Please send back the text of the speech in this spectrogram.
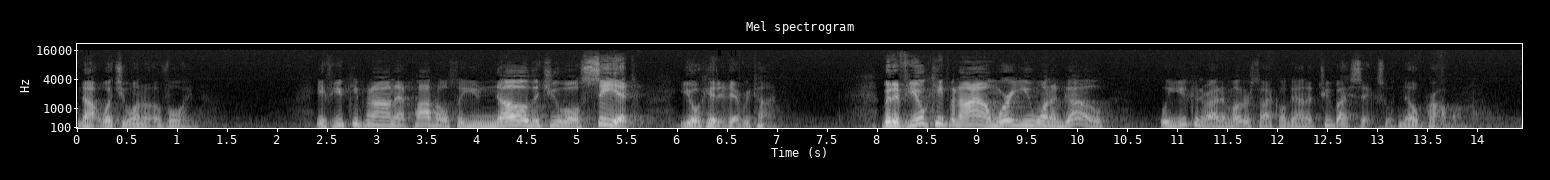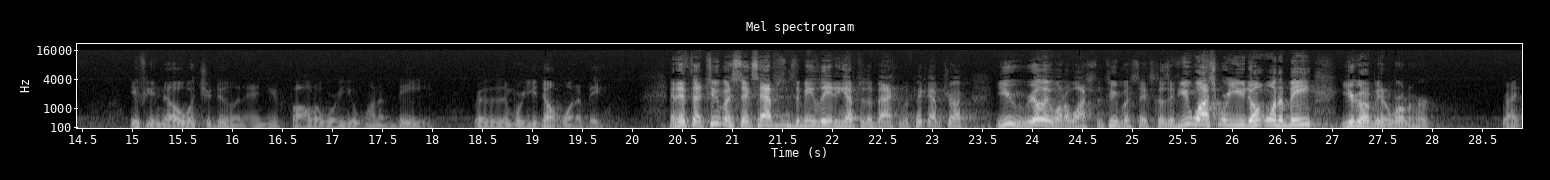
not what you want to avoid. If you keep an eye on that pothole so you know that you will see it, you'll hit it every time. But if you'll keep an eye on where you want to go, well, you can ride a motorcycle down a 2x6 with no problem if you know what you're doing and you follow where you want to be rather than where you don't want to be. And if that 2 by 6 happens to be leading up to the back of a pickup truck, you really want to watch the 2 by 6 because if you watch where you don't want to be, you're going to be in a world of hurt. Right?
